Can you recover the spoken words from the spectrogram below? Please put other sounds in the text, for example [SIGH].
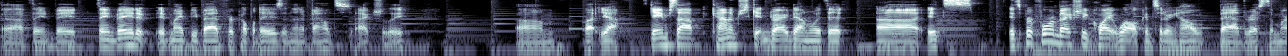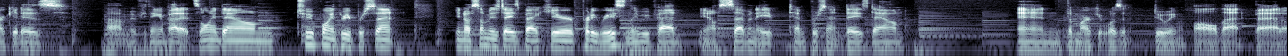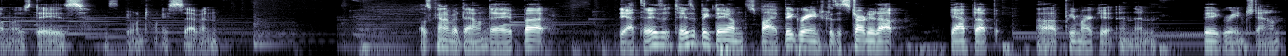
Uh, if they invade, if they invade, it, it might be bad for a couple days, and then a bounce actually. Um, but yeah, GameStop kind of just getting dragged down with it. Uh, it's it's performed actually quite well considering how bad the rest of the market is. Um, if you think about it, it's only down 2.3%. You know, some of these days back here, pretty recently, we've had, you know, 7, 8, 10% days down. And the market wasn't doing all that bad on those days. Let's see, 127. That was kind of a down day. But yeah, today's a, today's a big day on SPY. Big range because it started up gapped up uh, pre-market and then big range down.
